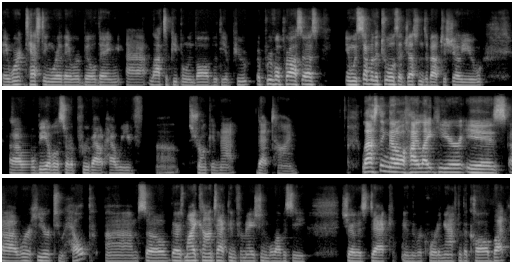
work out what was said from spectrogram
They weren't testing where they were building. Uh, lots of people involved with the appro approval process. And with some of the tools that Justin's about to show you, uh, we'll be able to sort of prove out how we've uh, shrunken that, that time. Last thing that I'll highlight here is uh, we're here to help. Um, so there's my contact information. We'll obviously share this deck in the recording after the call. But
